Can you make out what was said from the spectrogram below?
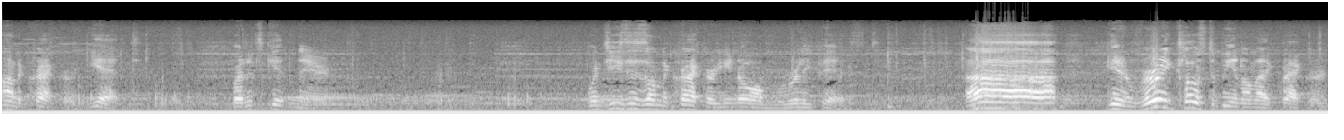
on a cracker yet. But it's getting there. When Jesus is on the cracker, you know I'm really pissed. Ah! Getting very close to being on that cracker.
